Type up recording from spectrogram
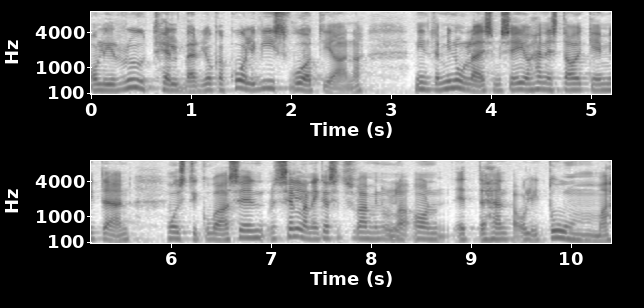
oli Ruth Helberg, joka kuoli viisivuotiaana niin että minulla esimerkiksi ei ole hänestä oikein mitään muistikuvaa. Sen, sellainen käsitys vaan minulla on, että hän oli tumma.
